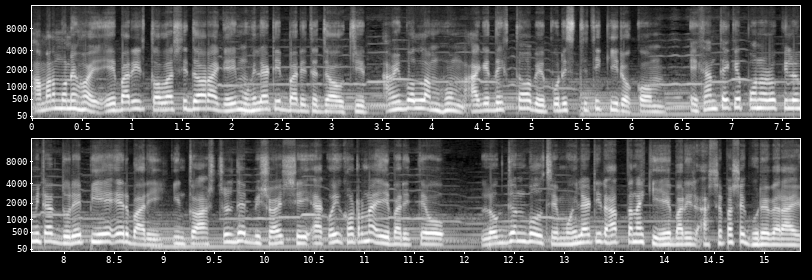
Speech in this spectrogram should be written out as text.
আমার মনে হয় এ বাড়ির তল্লাশি দেওয়ার আগেই মহিলাটির বাড়িতে যাওয়া উচিত। আমি বললাম, হুম, আগে দেখতে হবে পরিস্থিতি কি রকম এখান থেকে পনেরো কিলোমিটার দূরে পিয়ে এর বাড়ি, কিন্তু আশ্চর্যের বিষয় সেই একই ঘটনা এই বাড়িতেও। লোকজন বলছে, মহিলাটির আত্মা নাকি এ বাড়ির আশেপাশে ঘুরে বেড়ায়,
